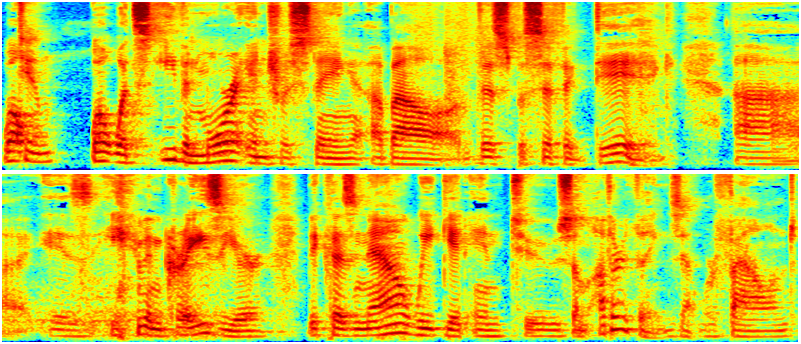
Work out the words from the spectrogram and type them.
well, tomb. Well, what's even more interesting about this specific dig uh, is even crazier because now we get into some other things that were found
